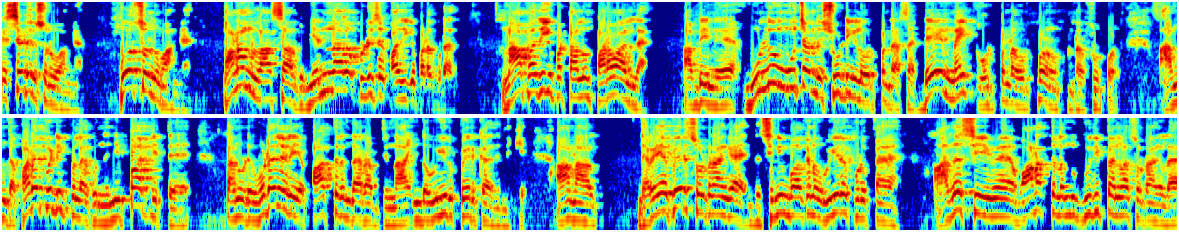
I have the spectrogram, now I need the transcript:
ரெஸ்ட் எடுக்க சொல்லுவாங்க. போ சொல்லுவாங்க. பணம் லாஸ் ஆகும். என்னால் ப்ரொடியூசர் பாதிக்கப்படக்கூடாது. நான் பாதிக்கப்பட்டாலும் பரவாயில்ல அப்படின்னு முழு மூச்சு அந்த ஷூட்டிங்கில் ஒர்க் பண்ணுறா சார். டே நைட் ஒர்க் பண்ணுற ஒர்க் பண்ண ஒர்க் பண்ணுறார் ஃபுல் அந்த படப்பிடிப்பில் கொஞ்சம் நிப்பாட்டிட்டு தன்னுடைய உடல்நிலையை பார்த்துருந்தார் அப்படின்னா இந்த உயிர் போயிருக்காது இன்னைக்கு. ஆனால் நிறைய பேர் சொல்கிறாங்க இந்த சினிமாவுக்கு நான் உயிரை கொடுப்பேன். அதை செய்வேன். வானத்துலேருந்து குதிப்பேன்லாம் சொல்கிறாங்களே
